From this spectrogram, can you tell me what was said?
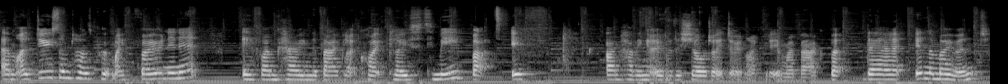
Um, I do sometimes put my phone in it if I'm carrying the bag like quite close to me. But if I'm having it over the shoulder, I don't. I put it in my bag. But there, in the moment,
